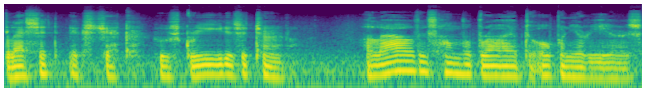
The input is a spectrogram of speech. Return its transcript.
blessed exchequer, whose greed is eternal, allow this humble bribe to open your ears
